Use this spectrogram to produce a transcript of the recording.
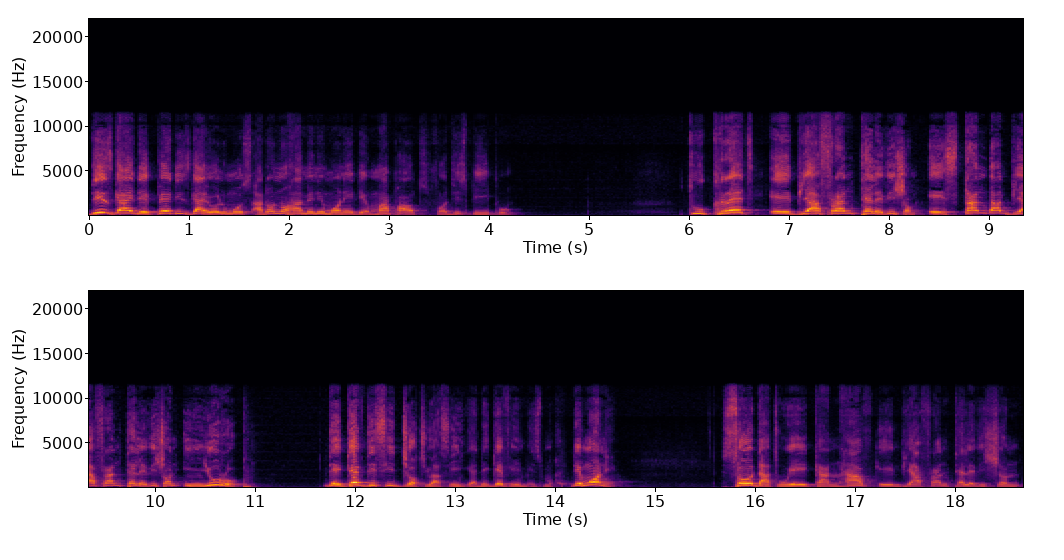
This guy, they pay this guy almost, I don't know how many money they map out for these people to create a Biafran television, a standard Biafran television in Europe. They gave this idiot you are seeing here, they gave him his the money so that we can have a Biafran television,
